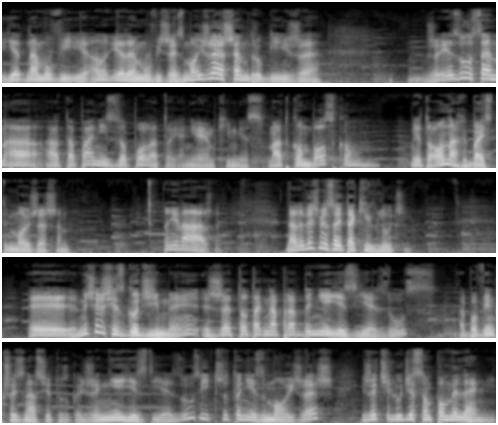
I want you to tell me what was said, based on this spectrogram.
jedna mówi, jeden mówi, że jest Mojżeszem, drugi, że, że Jezusem, a, a ta pani z Opola to ja nie wiem kim jest, Matką Boską? Nie, to ona chyba jest tym Mojżeszem. No nieważne. No ale weźmy sobie takich ludzi. Yy, myślę, że się zgodzimy, że to tak naprawdę nie jest Jezus, albo większość z nas się tu zgodzi, że nie jest Jezus i czy to nie jest Mojżesz, i że ci ludzie są pomyleni.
